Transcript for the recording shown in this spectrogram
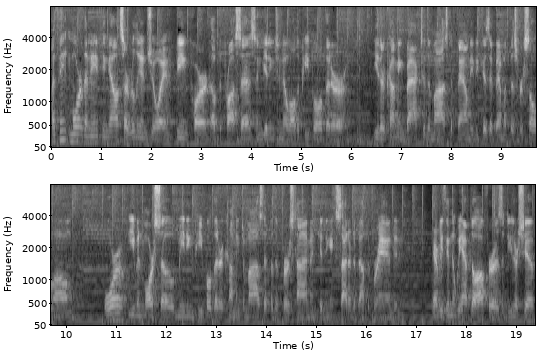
I think more than anything else, I really enjoy being part of the process and getting to know all the people that are either coming back to the Mazda family because they've been with us for so long, or even more so, meeting people that are coming to Mazda for the first time and getting excited about the brand and everything that we have to offer as a dealership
